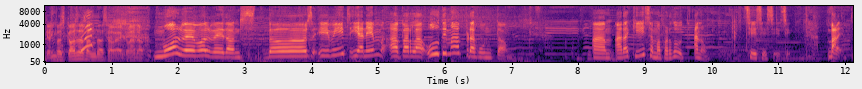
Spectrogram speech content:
Aquestes coses s'han de saber, Clara. Molt bé, molt bé, doncs dos i mig i anem a per la última pregunta. Um, ara aquí se m'ha perdut. Ah, no. Sí, sí, sí, sí. Vale.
